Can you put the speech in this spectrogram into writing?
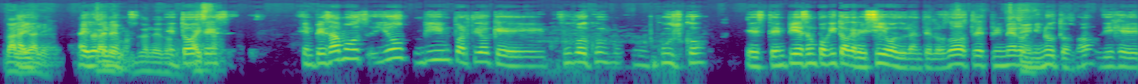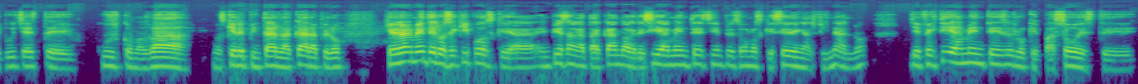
Dale, ahí, dale. Ahí lo tenemos. Entonces, empezamos. Yo vi un partido que Fútbol Cusco este, empieza un poquito agresivo durante los dos, tres primeros minutos, ¿no? Dije, pucha, este Cusco nos va, nos quiere pintar la cara, pero generalmente los equipos que ah, empiezan atacando agresivamente siempre son los que ceden al final, ¿no? Y efectivamente eso es lo que pasó este,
